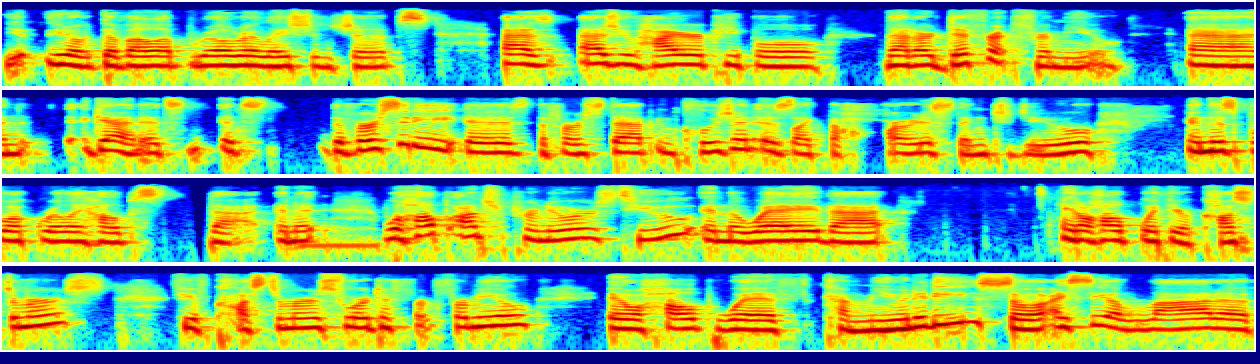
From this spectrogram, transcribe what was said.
you, you know develop real relationships as as you hire people that are different from you? And again, it's it's diversity is the first step. Inclusion is like the hardest thing to do. And this book really helps that. And it will help entrepreneurs too in the way that it'll help with your customers. If you have customers who are different from you, it'll help with communities. So I see a lot of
